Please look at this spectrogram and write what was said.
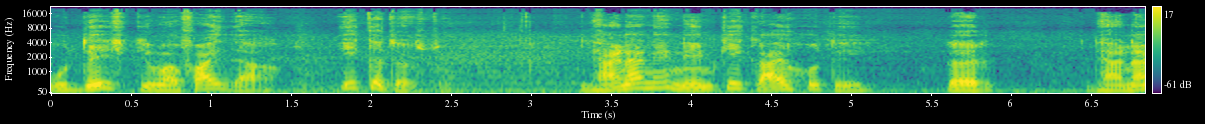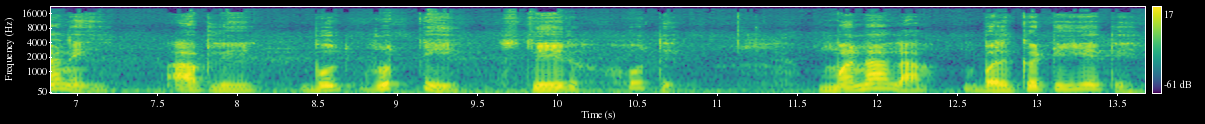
उद्देश किंवा फायदा एकच असतो. ध्यानाने नेमके काय होते? तर ध्यानाने आपली बुद्ध वृत्ती स्थिर होते. मनाला बळकटी येते.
